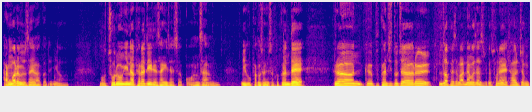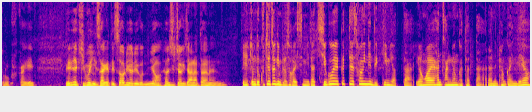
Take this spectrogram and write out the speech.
악마로 묘사해 왔거든요. 뭐 조롱이나 패러디의 대상이 됐었고 항상 미국 방송에서도 그런데 그런 그 북한 지도자를 눈앞에서 만난 거지 않습니까? 손에 닿을 정도로 가까이 굉장히 기분이 이상했던 서리얼이거든요. 현실적이지 않았다는 예, 좀 더 구체적인 묘사가 있습니다. 지구의 끝에 서 있는 느낌이었다. 영화의 한 장면 같았다라는 평가인데요.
